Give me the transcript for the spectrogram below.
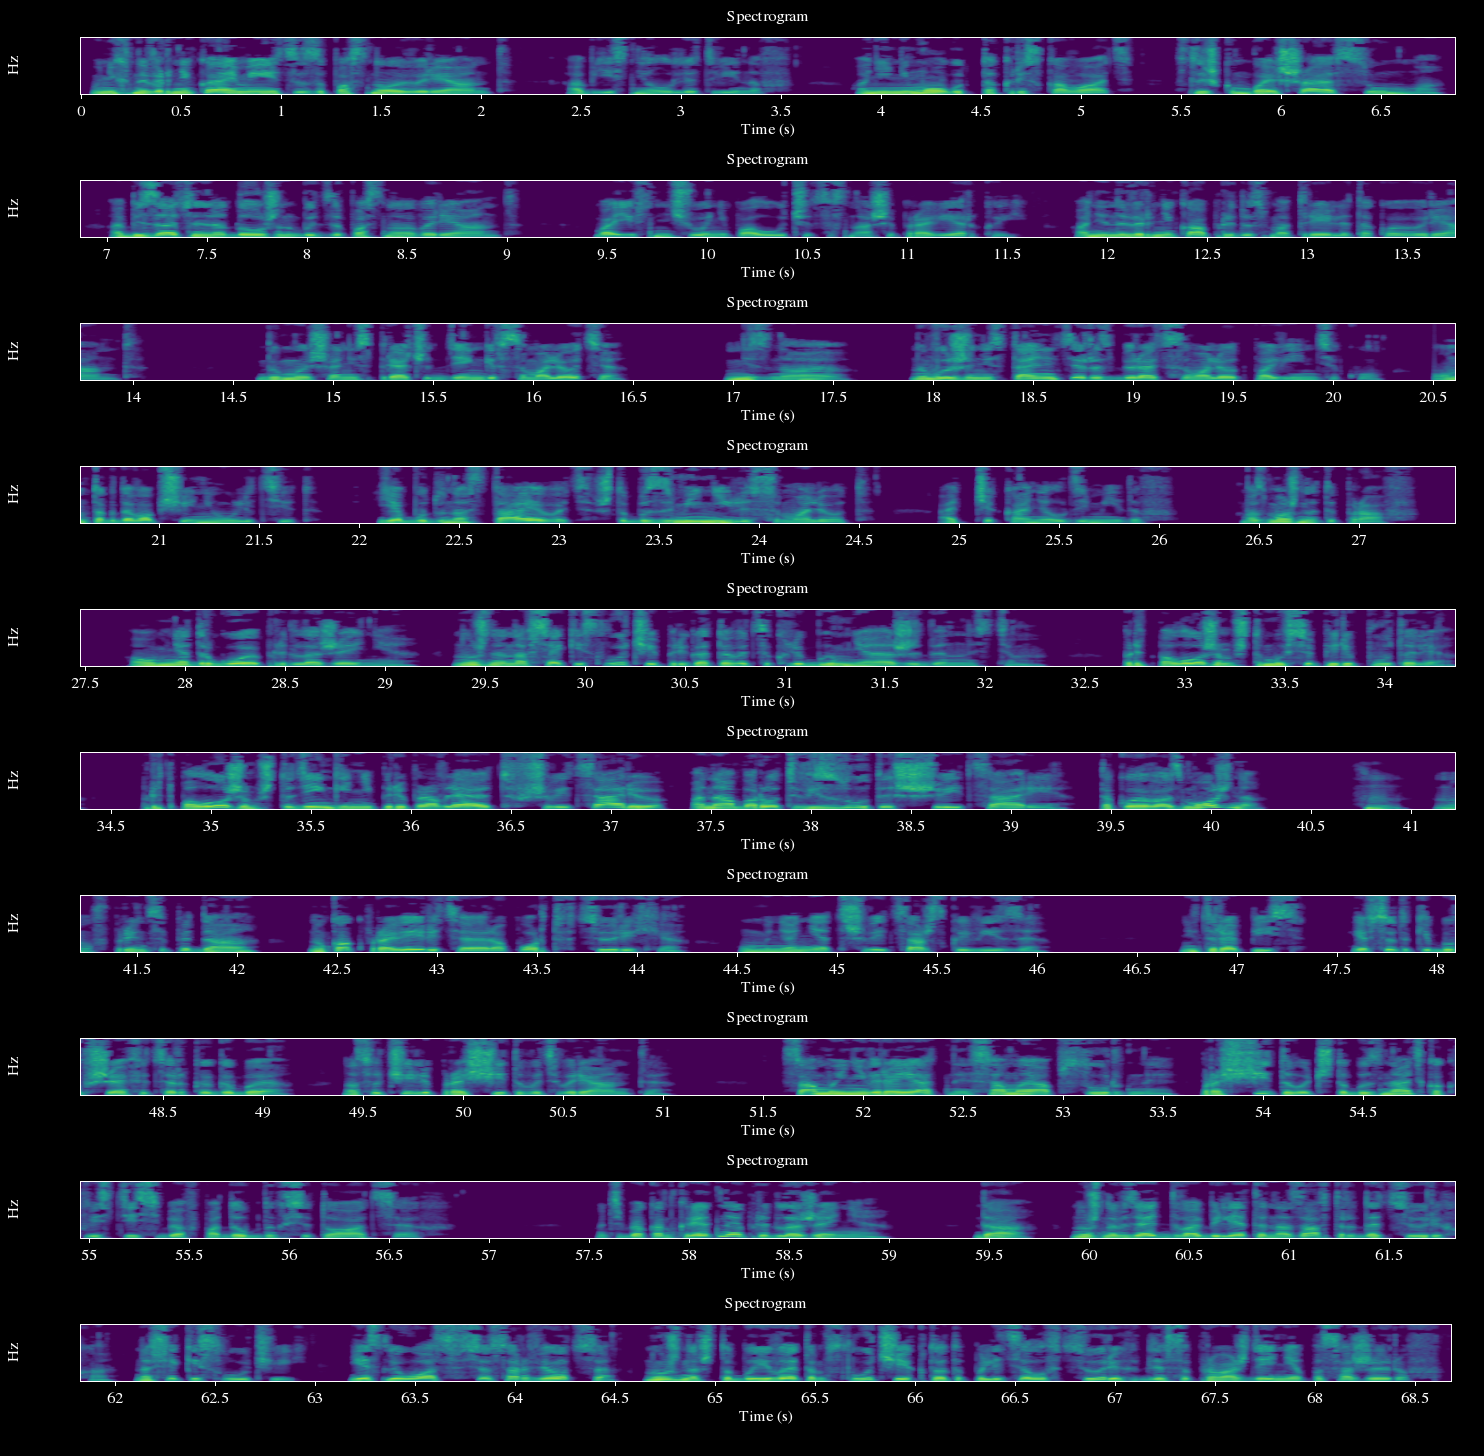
«У них наверняка имеется запасной вариант», — объяснил Литвинов. «Они не могут так рисковать. Слишком большая сумма. Обязательно должен быть запасной вариант. Боюсь, ничего не получится с нашей проверкой. Они наверняка предусмотрели такой вариант. Думаешь, они спрячут деньги в самолете? Не знаю. Но вы же не станете разбирать самолет по винтику. Он тогда вообще не улетит. Я буду настаивать, чтобы заменили самолет, отчеканил Демидов. Возможно, ты прав. А у меня другое предложение. Нужно на всякий случай приготовиться к любым неожиданностям. Предположим, что мы все перепутали. Предположим, что деньги не переправляют в Швейцарию, а наоборот везут из Швейцарии. Такое возможно? Хм, ну, в принципе, да. Но как проверить аэропорт в Цюрихе? У меня нет швейцарской визы. Не торопись. Я все-таки бывший офицер КГБ. Нас учили просчитывать варианты. Самые невероятные, самые абсурдные. Просчитывать, чтобы знать, как вести себя в подобных ситуациях. У тебя конкретное предложение? Да, нужно взять два билета на завтра до Цюриха, на всякий случай. Если у вас все сорвется, нужно, чтобы и в этом случае кто-то полетел в Цюрих для сопровождения пассажиров.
